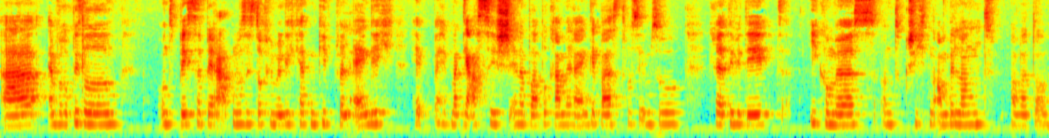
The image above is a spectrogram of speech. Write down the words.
äh, einfach ein bisschen uns besser beraten, was es da für Möglichkeiten gibt, weil eigentlich hätte man klassisch in ein paar Programme reingepasst, was eben so Kreativität, E-Commerce und Geschichten anbelangt. Aber da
